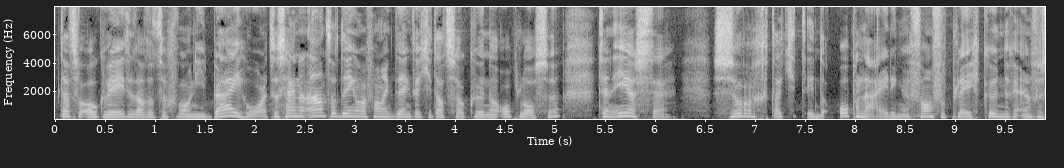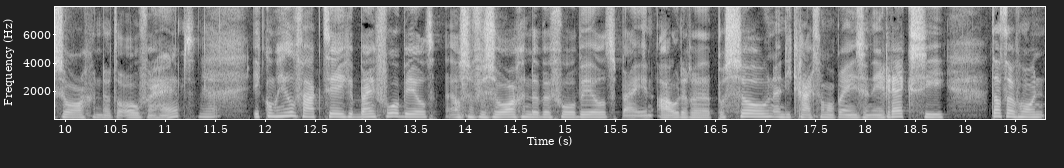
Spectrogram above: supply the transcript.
Dat we ook weten dat het er gewoon niet bij hoort. Er zijn een aantal dingen waarvan ik denk dat je dat zou kunnen oplossen. Ten eerste, zorg dat je het in de opleidingen van verpleegkundigen en verzorgenden erover hebt. Ja. Ik kom heel vaak tegen, bijvoorbeeld als een verzorgende bijvoorbeeld bij een oudere persoon en die krijgt dan opeens een erectie, dat er gewoon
